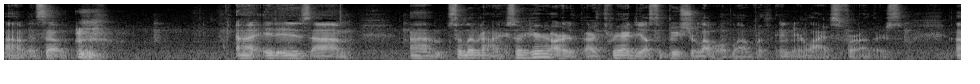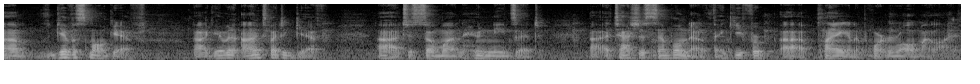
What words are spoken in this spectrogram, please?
Um, and so, uh, it is. Um, so live it out. So here are, are three ideals to boost your level of love within your lives for others. Um, give a small gift. Uh, give an unexpected gift uh, to someone who needs it. Uh, attach a simple note. Thank you for uh, playing an important role in my life.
